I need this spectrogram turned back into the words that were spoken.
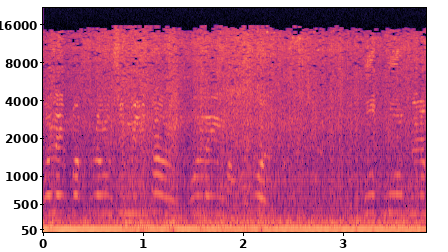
Walay background sa military. Walay makukot buot-buot lang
